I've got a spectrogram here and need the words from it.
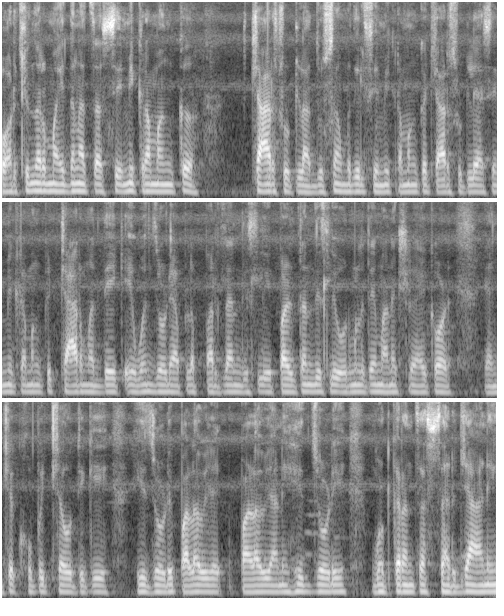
फॉर्च्युनर मैदानाचा सेमी क्रमांक चार सुटला. दुसऱ्यामधील सेमी क्रमांक चार सुटले. सेमी क्रमांक चारमध्ये एक एवन जोडी आपलं पळताना दिसली. पळताना दिसली. उर्मिला ते गायकवाड यांची खूप इच्छा होती की ही जोडी पळावी पळावी आणि हीच जोडी घोटकरांचा सर्जा आणि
